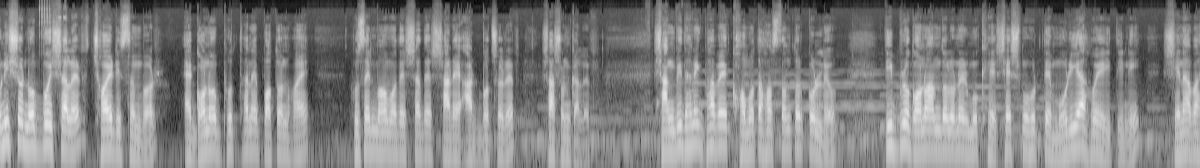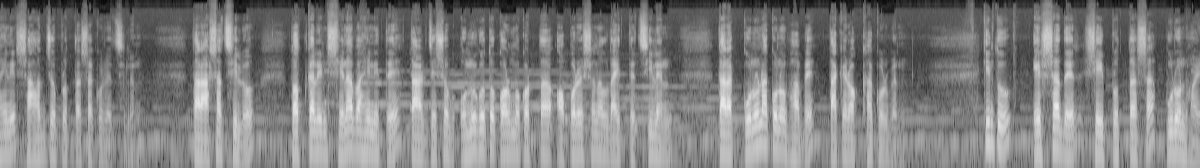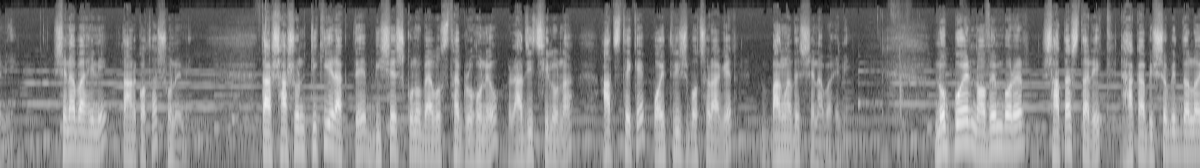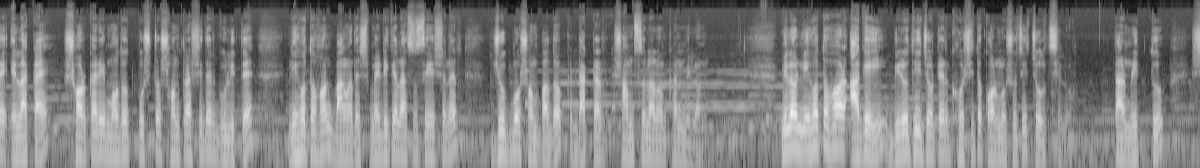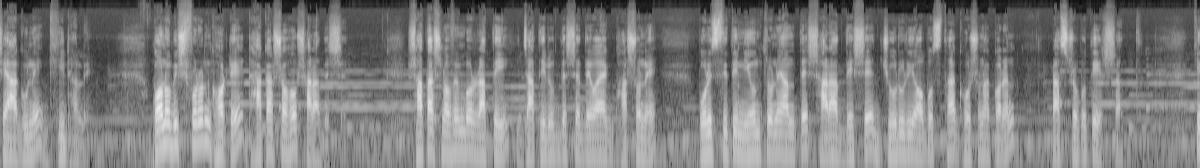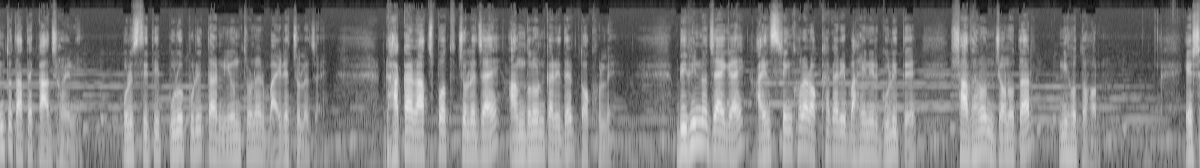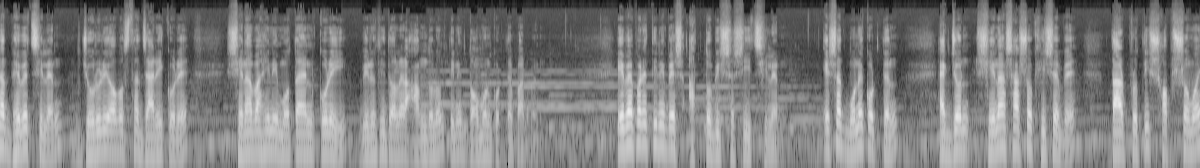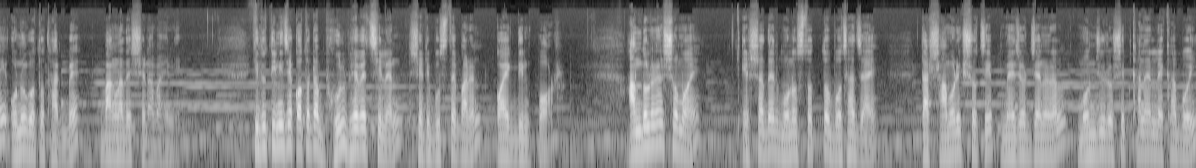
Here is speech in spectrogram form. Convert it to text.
উনিশশো নব্বই সালের ছয় ডিসেম্বর এক গণ অভ্যুত্থানে পতন হয় হুসেন মোহাম্মদ এরশাদের সাড়ে আট বছরের শাসনকালের। সাংবিধানিকভাবে ক্ষমতা হস্তান্তর করলেও তীব্র গণ আন্দোলনের মুখে শেষ মুহূর্তে মরিয়া হয়েই তিনি সেনাবাহিনীর সাহায্য প্রত্যাশা করেছিলেন। তার আশা ছিল তৎকালীন সেনাবাহিনীতে তার যেসব অনুগত কর্মকর্তা অপারেশনাল দায়িত্বে ছিলেন, তারা কোনো না কোনোভাবে তাকে রক্ষা করবেন। কিন্তু এরশাদের সেই প্রত্যাশা পূরণ হয়নি। সেনাবাহিনী তার কথা শোনেনি। তার শাসন টিকিয়ে রাখতে বিশেষ কোনো ব্যবস্থা গ্রহণেও রাজি ছিল না আজ থেকে ৩৫ বছর আগের বাংলাদেশ সেনাবাহিনী। নব্বইয়ের নভেম্বরের সাতাশ তারিখ ঢাকা বিশ্ববিদ্যালয় এলাকায় সরকারি মদতপুষ্ট সন্ত্রাসীদের গুলিতে নিহত হন বাংলাদেশ মেডিকেল অ্যাসোসিয়েশনের যুগ্ম সম্পাদক ডাক্তার শামসুল আলম খান মিলন। মিলন নিহত হওয়ার আগেই বিরোধী জোটের ঘোষিত কর্মসূচি চলছিল। তার মৃত্যু সে আগুনে ঘি ঢালে। গণবিস্ফোরণ ঘটে ঢাকাসহ সারা দেশে। সাতাশ নভেম্বর রাতেই জাতির উদ্দেশ্যে দেওয়া এক ভাষণে পরিস্থিতি নিয়ন্ত্রণে আনতে সারা দেশে জরুরি অবস্থা ঘোষণা করেন রাষ্ট্রপতি এরশাদ। কিন্তু তাতে কাজ হয়নি। পরিস্থিতি পুরোপুরি তার নিয়ন্ত্রণের বাইরে চলে যায়। ঢাকা রাজপথ চলে যায় আন্দোলনকারীদের দখলে। বিভিন্ন জায়গায় আইন শৃঙ্খলা রক্ষাকারী বাহিনীর গুলিতে সাধারণ জনতার নিহত হন। এরশাদ ভেবেছিলেন জরুরি অবস্থা জারি করে সেনাবাহিনী মোতায়েন করেই বিরোধী দলের আন্দোলন তিনি দমন করতে পারবেন। এ ব্যাপারে তিনি বেশ আত্মবিশ্বাসী ছিলেন। এরশাদ মনে করতেন, একজন সেনা শাসক হিসেবে তার প্রতি সবসময় অনুগত থাকবে বাংলাদেশ সেনাবাহিনী। কিন্তু তিনি যে কতটা ভুল ভেবেছিলেন, সেটি বুঝতে পারেন কয়েকদিন পর। আন্দোলনের সময় এরশাদের মনস্তত্ত্ব বোঝা যায়। তার সামরিক সচিব মেজর জেনারেল মঞ্জুর রশিদ খানের লেখা বই,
